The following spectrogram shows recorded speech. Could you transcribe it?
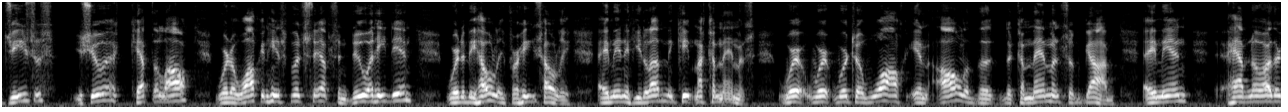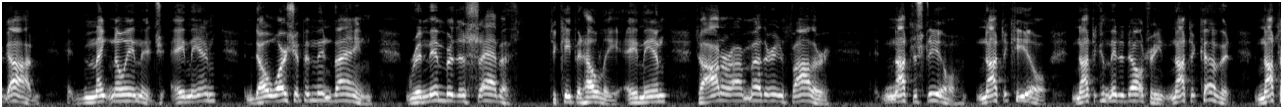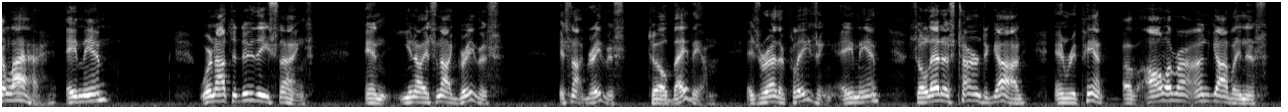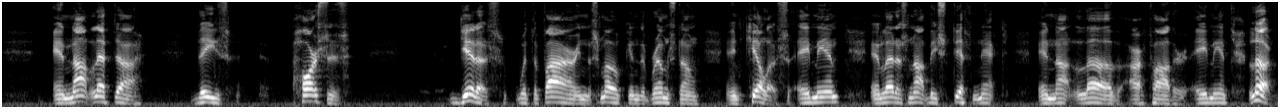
Jesus Yeshua kept the law. We're to walk in his footsteps and do what he did. We're to be holy, for he's holy. Amen. If you love me, keep my commandments. We're, we're, we're to walk in all of the, the commandments of God. Amen. Have no other God. Make no image. Amen. Don't worship him in vain. Remember the Sabbath to keep it holy. Amen. To honor our mother and father not to steal, not to kill, not to commit adultery, not to covet, not to lie. Amen. We're not to do these things. And, you know, it's not grievous. It's not grievous to obey them. It's rather pleasing. Amen. So let us turn to God and repent of all of our ungodliness and not let uh, these horses get us with the fire and the smoke and the brimstone and kill us. Amen. And let us not be stiff necked and not love our Father. Amen. Look,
